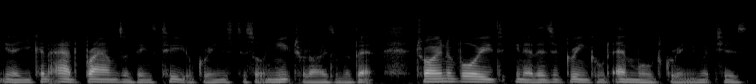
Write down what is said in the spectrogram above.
you know you can add browns and things to your greens to sort of neutralize them a bit. Try and avoid you know there's a green called emerald green, which is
